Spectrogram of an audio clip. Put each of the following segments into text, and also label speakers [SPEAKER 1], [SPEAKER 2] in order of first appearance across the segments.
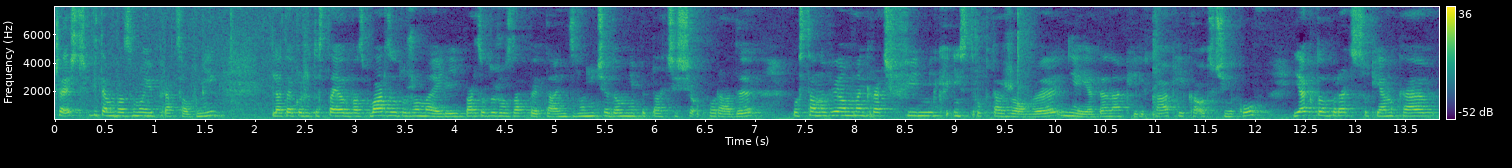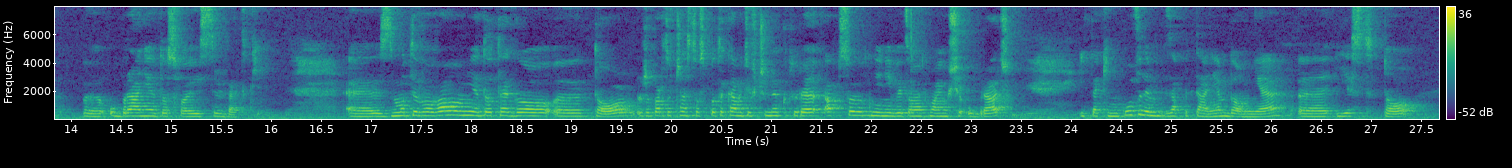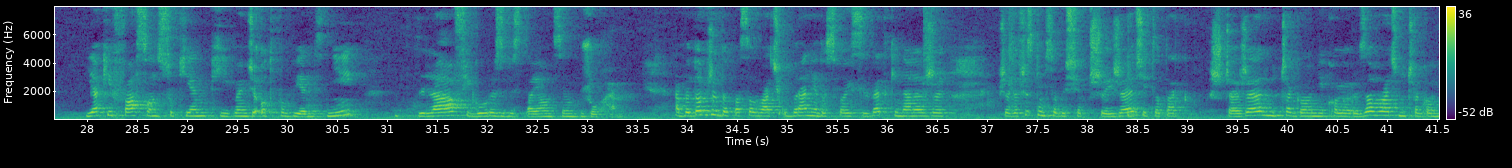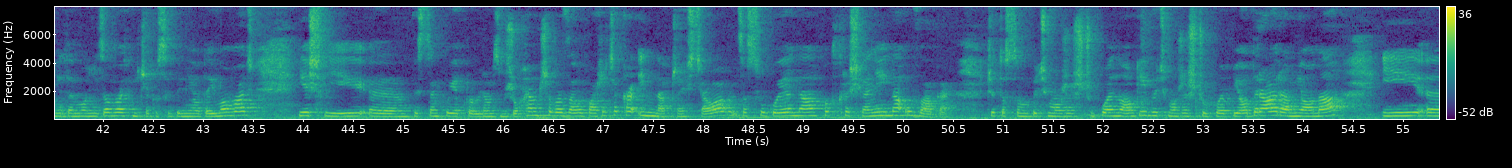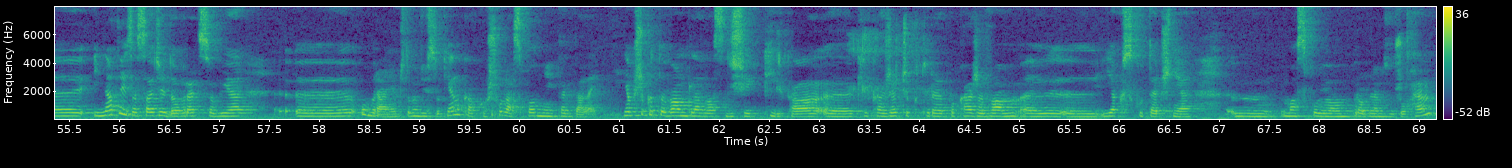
[SPEAKER 1] Cześć, witam Was w mojej pracowni, dlatego że dostaję od Was bardzo dużo maili, bardzo dużo zapytań, dzwonicie do mnie, pytacie się o porady. Postanowiłam nagrać filmik instruktażowy, nie jeden, a kilka, kilka odcinków, jak dobrać sukienkę, y, ubranie do swojej sylwetki. E, Zmotywowało mnie do tego e, to, że bardzo często spotykam dziewczyny, które absolutnie nie wiedzą, jak mają się ubrać. I takim głównym zapytaniem do mnie e, jest to, jaki fason sukienki będzie odpowiedni dla figury z wystającym brzuchem. Aby dobrze dopasować ubranie do swojej sylwetki, należy przede wszystkim sobie się przyjrzeć i to tak szczerze, niczego nie koloryzować, niczego nie demonizować, niczego sobie nie odejmować. Jeśli e, występuje problem z brzuchem, trzeba zauważyć, jaka inna część ciała zasługuje na podkreślenie i na uwagę. Czy to są być może szczupłe nogi, być może szczupłe biodra, ramiona i, e, i na tej zasadzie dobrać sobie e, ubranie, czy to będzie sukienka, koszula, spodnie i tak dalej. Ja przygotowałam dla Was dzisiaj kilka, kilka rzeczy, które pokażę Wam, jak skutecznie maskują problem z brzuchem.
